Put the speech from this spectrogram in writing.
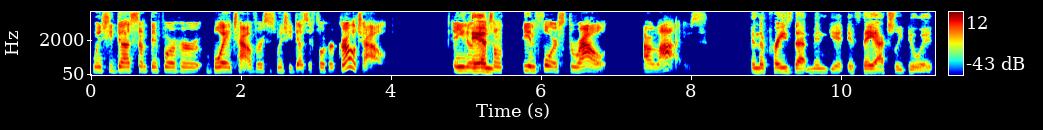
when she does something for her boy child versus when she does it for her girl child. And you know, and, that's reinforced throughout our lives. And the praise that men get if they actually do it,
